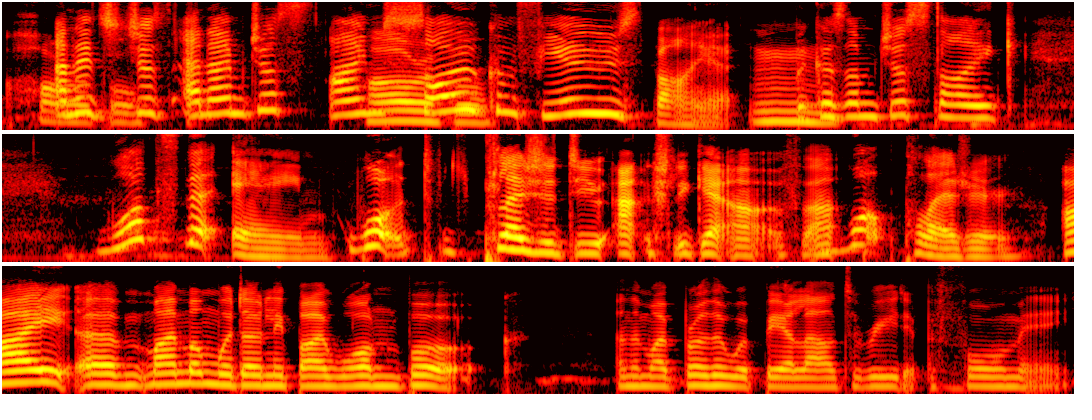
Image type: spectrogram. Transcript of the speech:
Horrible. and it's just, and I'm just, I'm so Horrible. Mm. confused by it because I'm just like, what's the aim? what pleasure do you actually get out of that? What pleasure? I um, my mum would only buy one book, and then my brother would be allowed to read it before me.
